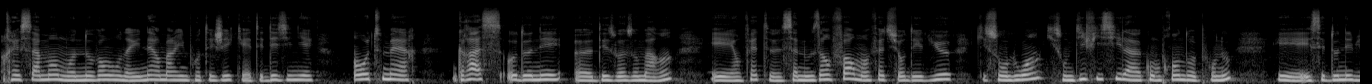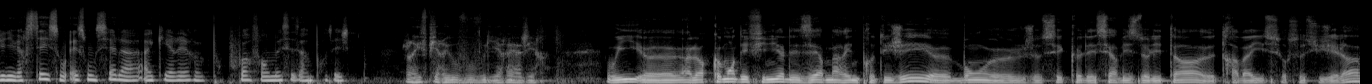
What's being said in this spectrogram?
Récemment, au mois de novembre, on a une aire marine protégée qui a été désignée en haute mer grâce aux données euh, des oiseaux marins. Et en fait, euh, ça nous informe en fait sur des lieux qui sont loin, qui sont difficiles à comprendre pour nous. Et, ces données biodiversité, ils sont essentielles à acquérir pour pouvoir former ces aires protégées. Jean-Yves Piriou, vous vouliez réagir oui, euh, alors comment définir les aires marines protégées? Bon, je sais que les services de l'État travaillent sur ce sujet-là,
